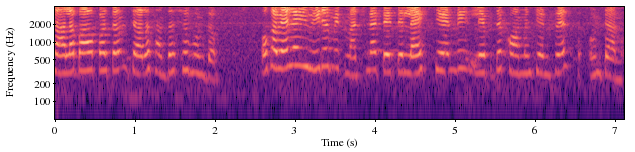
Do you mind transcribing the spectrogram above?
చాలా బాగుపడతాం చాలా సంతోషంగా ఉంటాం. ఒకవేళ ఈ వీడియో మీకు నచ్చినట్టయితే లైక్ చేయండి లేకపోతే కామెంట్ చేయండి ఫ్రెండ్స్. ఉంటాను.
